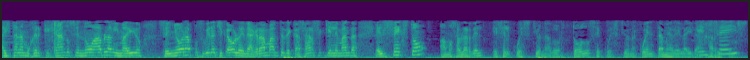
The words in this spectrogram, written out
Ahí está la mujer quejándose, no habla mi marido. Señora, pues hubiera checado el enagrama antes de casarse. ¿Quién le manda? El sexto, vamos a hablar de él, es el cuestionador. Todo se cuestiona. Cuéntame, Adelaida. El Harrison. 6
